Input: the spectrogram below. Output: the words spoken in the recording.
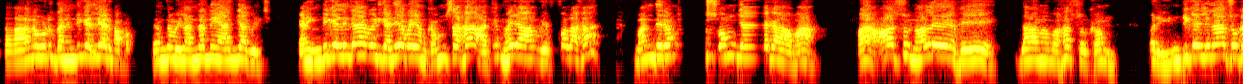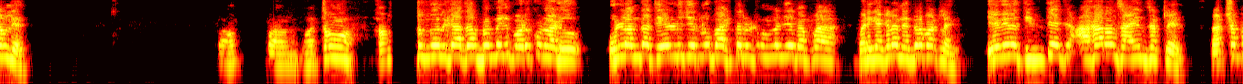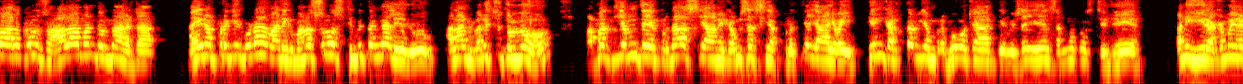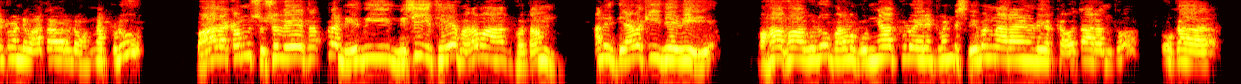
దానవుడు తన ఇంటికి వెళ్ళాడు పాపం. దాంతో వీళ్ళందరినీ ఆజ్ఞాపించి. కానీ ఇంటికి వెళ్ళినా వీడికి అదే భయం. కంస అతి భయ విఫల మందిరం స్వం జగామ? ఆసు నలేభే దానవ సుఖం. మరి ఇంటికి వెళ్ళినా సుఖం లేదు. మొత్తం హంసదూలిగా దర్భం మీద పడుకున్నాడు. ఒళ్ళంతా తేళ్ళు చెర్లు బాక్తలు ఉన్నదే తప్ప వాడికి ఎక్కడ నిద్ర పట్టలేదు. ఏదైనా తింటే ఆహారం సాయించట్లేదు రక్షపాలకులు చాలా మంది ఉన్నారట. అయినప్పటికీ కూడా వాడికి మనస్సులో స్థిమితంగా లేదు. అలాంటి పరిస్థితుల్లో అపత్యం తే ప్రదాస్యామి కంసస్య ప్రత్యయాయవై కిం కర్తవ్యం ప్రభువచార్య విషయే సముపస్థితే? అని ఈ రకమైనటువంటి వాతావరణం ఉన్నప్పుడు బాలకం శుశువే తత్ర నిధి నిశీథే పరమాద్భుతం అని దేవకీదేవి మహాభాగుడు పరమ పుణ్యాత్ముడు అయినటువంటి శ్రీమన్నారాయణుడు యొక్క అవతారంతో ఒక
